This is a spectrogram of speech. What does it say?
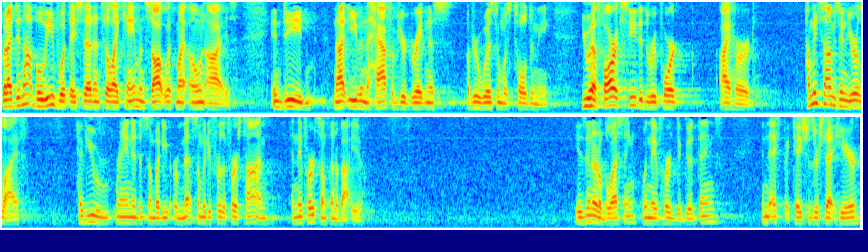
But I did not believe what they said until I came and saw it with my own eyes. Indeed, not even the half of your greatness of your wisdom was told to me. You have far exceeded the report I heard. How many times in your life have you ran into somebody or met somebody for the first time and they've heard something about you? Isn't it a blessing when they've heard the good things and the expectations are set here?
